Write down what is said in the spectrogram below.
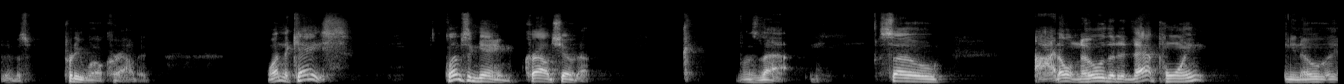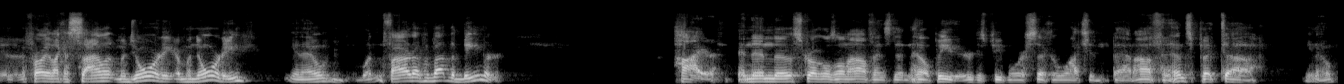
it was pretty well crowded. Wasn't the case. Clemson game, crowd showed up. Was that? So I don't know that at that point, you know, probably like a silent majority or minority, you know, wasn't fired up about the Beamer higher. And then the struggles on offense didn't help either because people were sick of watching bad offense. But, uh, you know,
